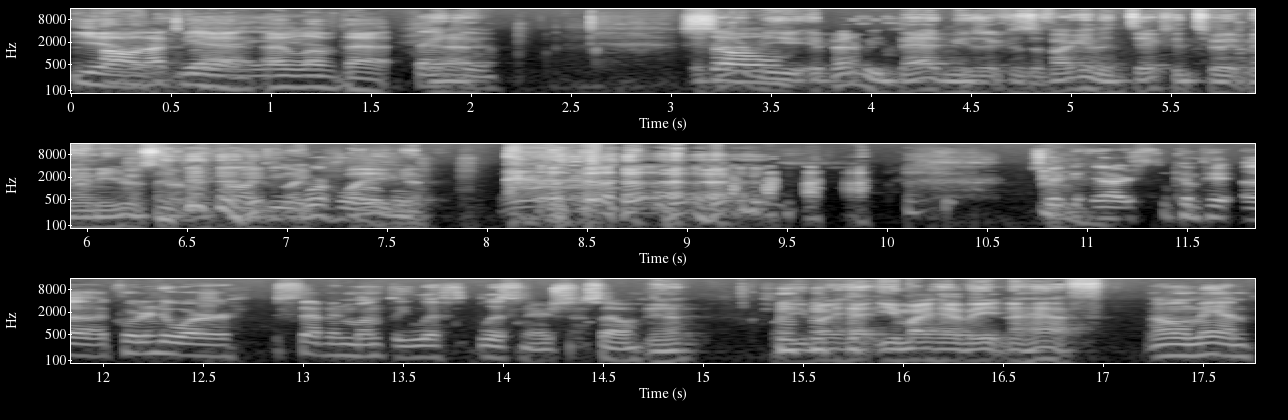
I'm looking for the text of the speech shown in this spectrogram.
Yeah, Oh, that's yeah. cool. Yeah, I yeah, love that. Thank Yeah. you. it, So better be, it better be bad music because if I get addicted to it, man, you're gonna start making Oh, dude, like we're play horrible. again. Check it. Compare uh, according to our seven monthly list listeners. So, Yeah. Well, you might have you might have eight and a half. Oh man,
